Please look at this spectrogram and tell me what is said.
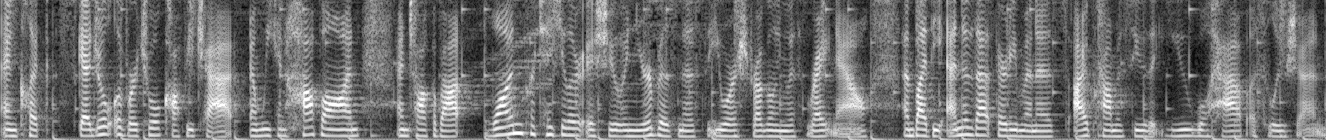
and click schedule a virtual coffee chat, and we can hop on and talk about one particular issue in your business that you are struggling with right now. And by the end of that 30 minutes, I promise you that you will have a solution.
